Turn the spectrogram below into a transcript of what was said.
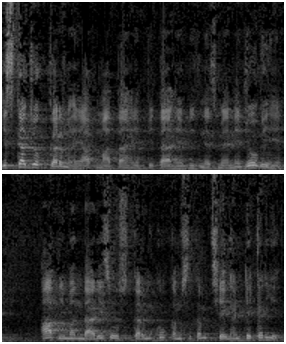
जिसका जो कर्म है, आप माता हैं, पिता हैं बिजनेसमैन हैं, जो भी हैं, आप ईमानदारी से उस कर्म को कम से कम छह घंटे करिए।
